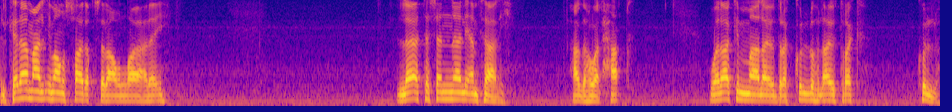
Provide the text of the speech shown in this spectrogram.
الكلام عن الإمام الصادق سلام الله عليه لا يتسنى لأمثاله. هذا هو الحق. ولكن ما لا يدرك كله لا يترك كله.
